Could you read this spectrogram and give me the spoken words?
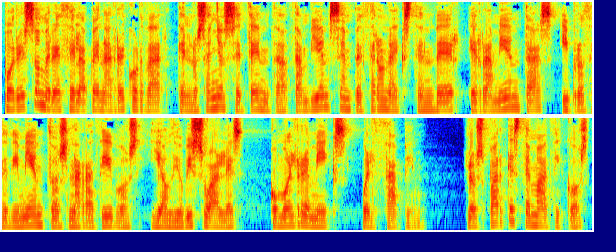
Por eso merece la pena recordar que en los años 70 también se empezaron a extender herramientas y procedimientos narrativos y audiovisuales como el remix o el zapping. Los parques temáticos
